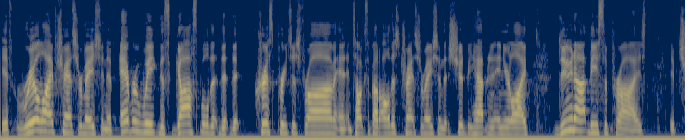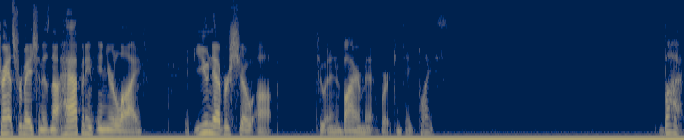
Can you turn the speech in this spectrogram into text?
If real life transformation, if every week this gospel that, that, that Chris preaches from and, and talks about all this transformation that should be happening in your life, do not be surprised if transformation is not happening in your life if you never show up to an environment where it can take place. But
